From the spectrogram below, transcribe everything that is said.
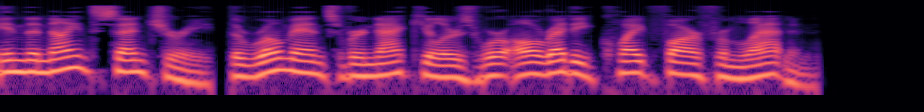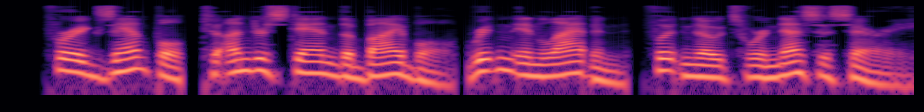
In the 9th century, the Romance vernaculars were already quite far from Latin. For example, to understand the Bible, written in Latin, footnotes were necessary.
